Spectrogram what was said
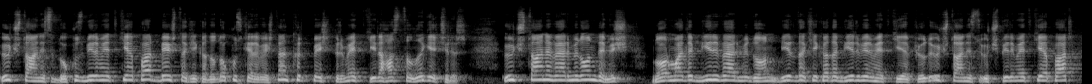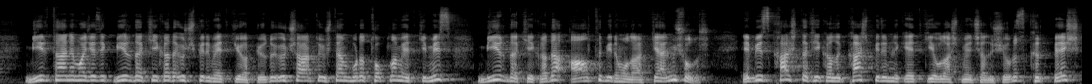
3 tanesi 9 birim etki yapar. 5 dakikada 9 kere 5'ten 45 birim etkiyle hastalığı geçirir. 3 tane vermidon demiş. Normalde bir vermidon 1 dakikada 1 birim etki yapıyordu. 3 tanesi 3 birim etki yapar. Bir tane macezik 1 dakikada 3 birim etki yapıyordu. 3 artı 3'ten burada toplam etkimiz 1 dakikada 6 birim olarak gelmiş olur. E biz kaç dakikalık kaç birimlik etkiye ulaşmaya çalışıyoruz? 45.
